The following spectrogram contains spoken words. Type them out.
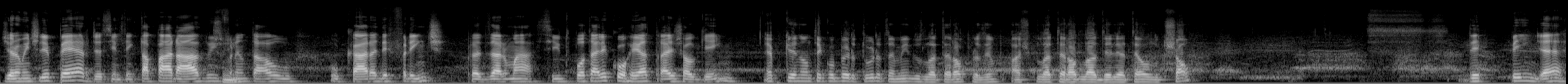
geralmente ele perde, assim, ele tem que estar parado e Sim. enfrentar o, o cara de frente pra desarmar. Se tu botar ele correr atrás de alguém, É porque não tem cobertura também dos lateral, por exemplo. Acho que o lateral do lado dele é até o Luke Shaw. depende. É,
